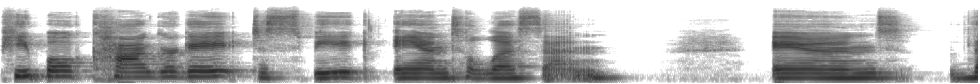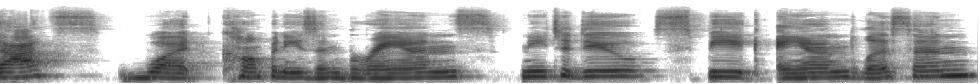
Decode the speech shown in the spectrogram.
people congregate to speak and to listen. And that's what companies and brands need to do speak and listen.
